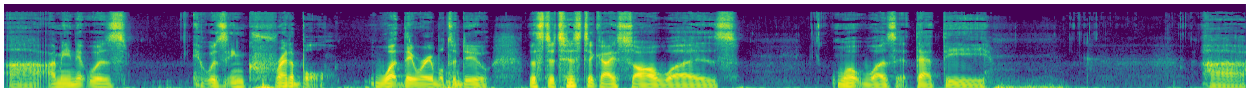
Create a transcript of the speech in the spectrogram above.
Uh, I mean, it was it was incredible what they were able to do. The statistic I saw was what was it that the uh,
